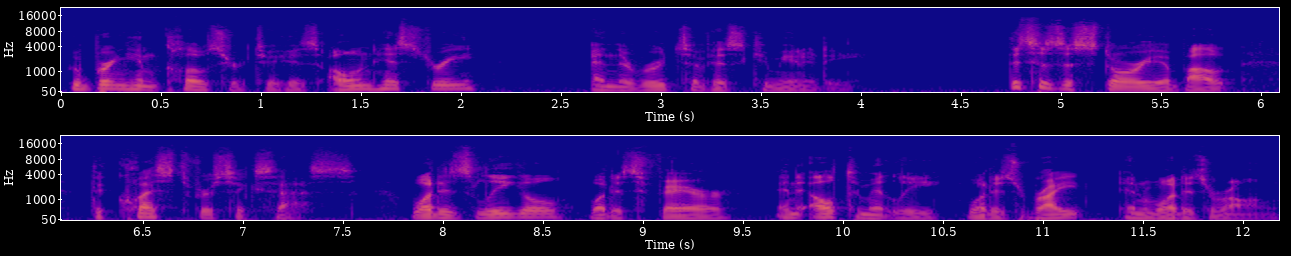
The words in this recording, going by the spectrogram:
who bring him closer to his own history and the roots of his community. This is a story about the quest for success, what is legal, what is fair, and ultimately what is right and what is wrong.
